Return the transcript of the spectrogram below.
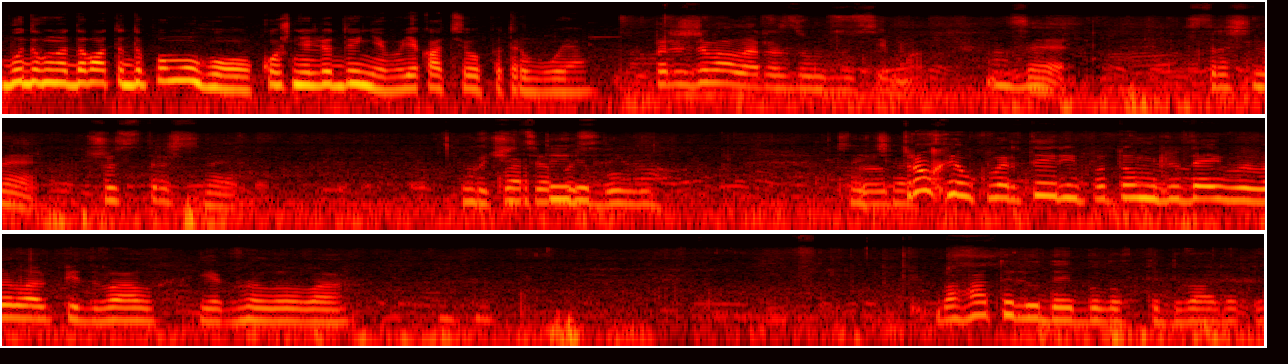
Будемо надавати допомогу кожній людині, яка цього потребує. переживала разом з усіма. Це страшне, щось страшне. Хочеться без- Трохи в квартирі, потім людей вивела в підвал, як голова. Багато людей було в підвалі. ти?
